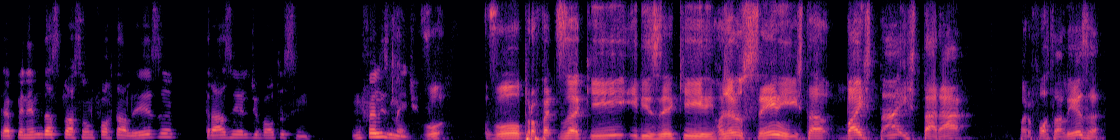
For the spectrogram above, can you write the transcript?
dependendo da situação no Fortaleza, trazem ele de volta sim. Infelizmente. Vou, vou profetizar aqui e dizer que Rogério Ceni está, vai estar, estará para o Fortaleza,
